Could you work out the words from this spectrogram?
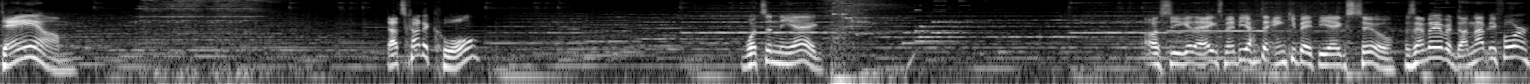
Damn. That's kind of cool. What's in the egg? Oh, so you get eggs? Maybe you have to incubate the eggs too. Has anybody ever done that before?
